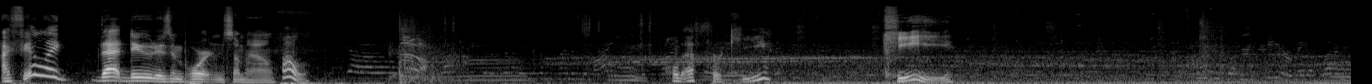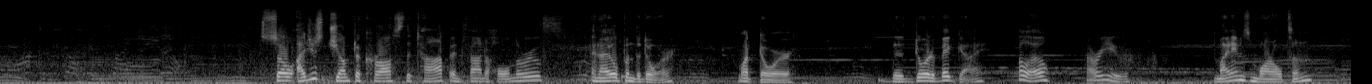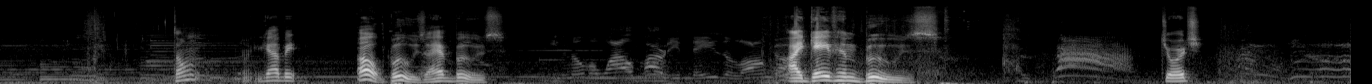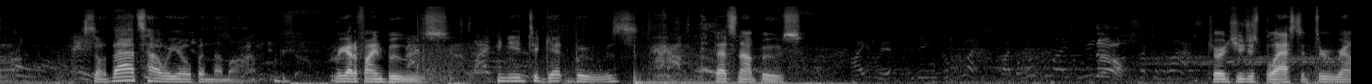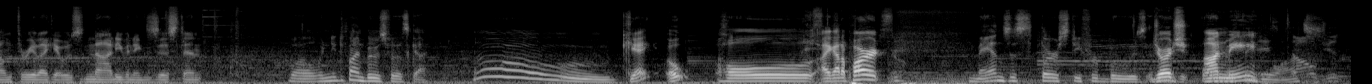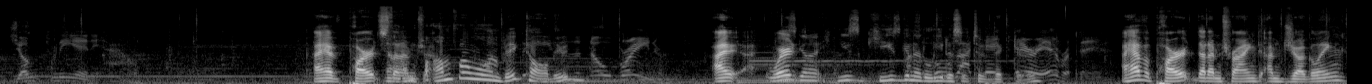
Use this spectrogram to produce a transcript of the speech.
I feel like that dude is important somehow. Oh. Hold F for key. key. So I just jumped across the top and found a hole in the roof, and I opened the door. What door? The door to big guy. Hello, how are you? My name's Marlton. Don't. You gotta be. Oh, booze. I have booze. Even though my wild partying days are long gone. I gave him booze. George, So that's how we open them up. we gotta find booze. We need to get booze. That's not booze. I admit to being perplexed by the localized nature of such a blast. George, you just blasted through round three like it was not even existent. Well, we need to find booze for this guy. Okay. Oh, whole. I got a part. Mans is thirsty for booze. George, on me. thing He All wants. just jumped me. I have parts Yeah, that I'm, I'm. fo- tr- I'm following Big Tall, dude. No-brainer. I where He's gonna he's he's gonna lead us to victory. I have a part that I'm trying to. I'm juggling.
